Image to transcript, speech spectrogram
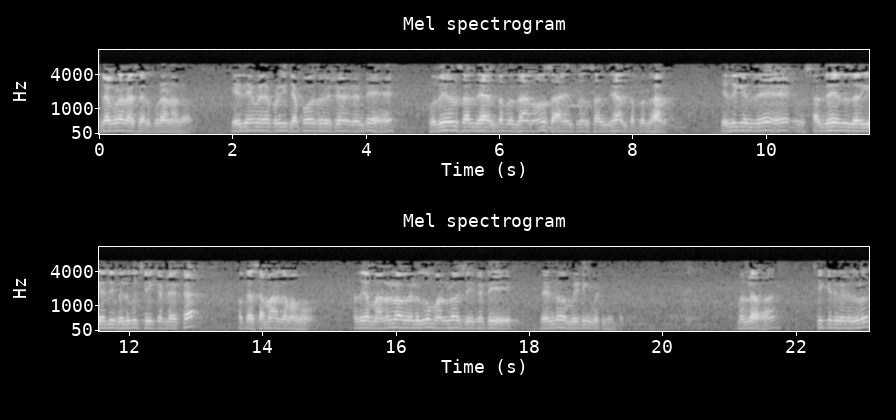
ఇలా కూడా రాశారు పురాణాల్లో. ఏదేమైనప్పటికీ చెప్పవలసిన విషయం ఏంటంటే ఉదయం సంధ్య ఎంత ప్రధానమో సాయంత్రం సంధ్య అంత ప్రధానం. ఎందుకంటే సంధ్య ఎందుకు జరిగేది వెలుగు చీకటి యొక్క ఒక సమాగమము. అందుకే మనలో వెలుగు మనలో చీకటి రెండో మీటింగ్ పెట్టుకుంటాయి మనలో చీకటి వెలుగులు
